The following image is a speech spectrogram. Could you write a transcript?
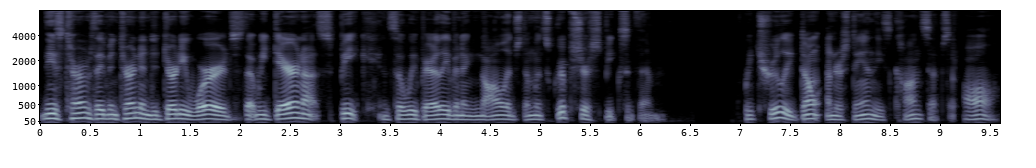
These terms, they've been turned into dirty words that we dare not speak, and so we barely even acknowledge them when Scripture speaks of them we truly don't understand these concepts at all.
